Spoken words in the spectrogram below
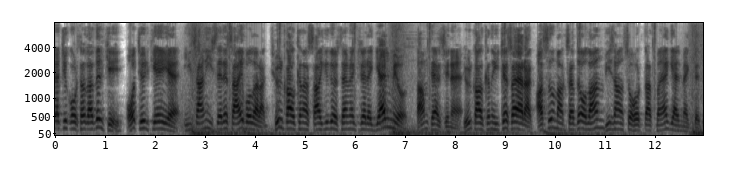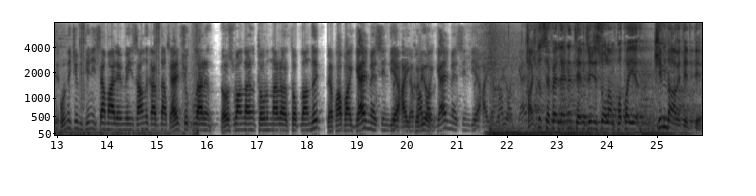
açık ortadadır ki o Türkiye'ye insani hislere sahip olarak Türk halkına saygı göstermek üzere gelmiyor. Tam tersine Türk halkını hiçe sayarak asıl maksadı olan Bizans'ı hortlatmaya gelmektedir. Bunun için bütün İslam alemi ve insanlık adına Selçukluların ve Osmanlıların torunları toplandık ve Papa gelmesin diye haykırıyor. Papa gelmesin diye haykırıyor. Haçlı seferlerinin temsilcisi olan Papa'yı kim davet etti?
